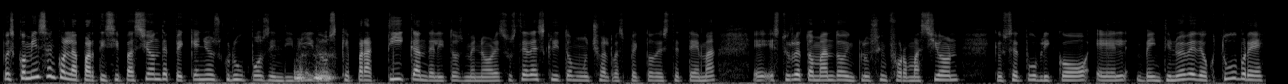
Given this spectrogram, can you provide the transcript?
pues comienzan con la participación de pequeños grupos de individuos que practican delitos menores. Usted ha escrito mucho al respecto de este tema. Eh, estoy retomando incluso información que usted publicó el 29 de octubre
